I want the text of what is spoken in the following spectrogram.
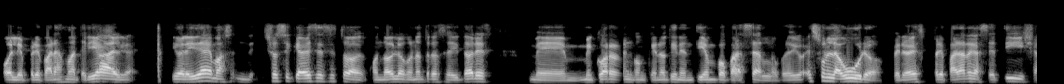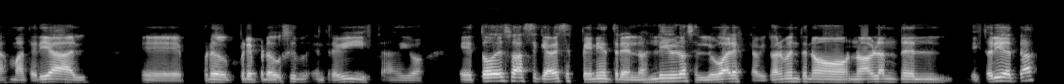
O le preparas material. Digo, la idea de más, yo sé que a veces esto, cuando hablo con otros editores, me, me, corren con que no tienen tiempo para hacerlo. Pero digo, es un laburo, pero es preparar gacetillas, material, eh, preproducir entrevistas, digo. Eh, todo eso hace que a veces penetre en los libros en lugares que habitualmente no, hablan de historieta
